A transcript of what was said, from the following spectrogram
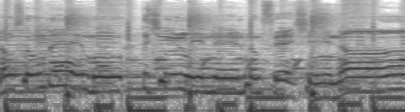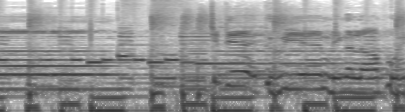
နောက်ဆုံးပဲမို့တချင်းလေးနဲ့နှုတ်ဆက်ရှင်နာချစ်တဲ့သူရဲ့မင်္ဂလာပွဲ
